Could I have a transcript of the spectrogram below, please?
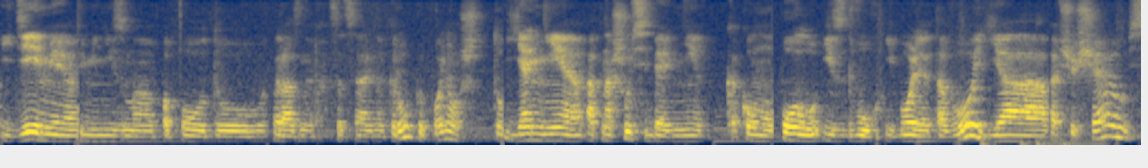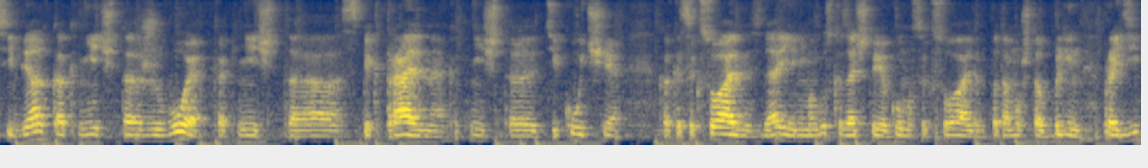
идеями феминизма по поводу разных социальных групп и понял, что я не отношу себя ни к какому полу из двух. И более того, я ощущаю себя как нечто живое, как нечто спектральное, как нечто текучее как и сексуальность, да, я не могу сказать, что я гомосексуален, потому что, блин, пройди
